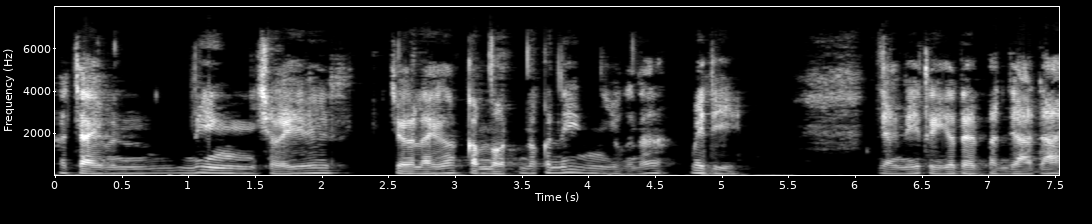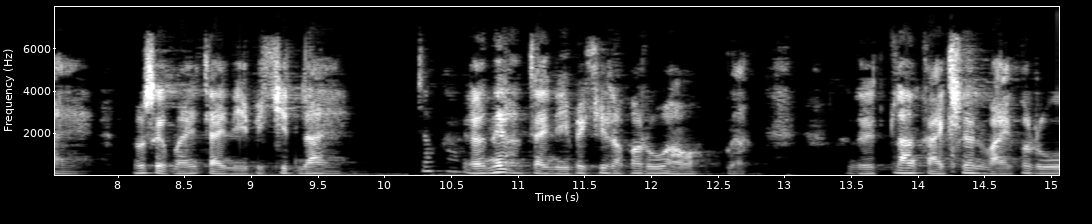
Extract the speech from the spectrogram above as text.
ถ้าใจมันนิ่งเฉยเจออะไรก็กำหนดแล้วก็นิ่งอยู่นะ ไม่ดี อย่างนี้ถึงจะเดินปัญญาได้ รู้สึกไหมใจหนีไปคิดได้ จ้าค่ะเออเนี่ยใจหนีไปคิดเราก็รู้เอานะหรือร่างกายเคลื่อนไหวก็รู้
